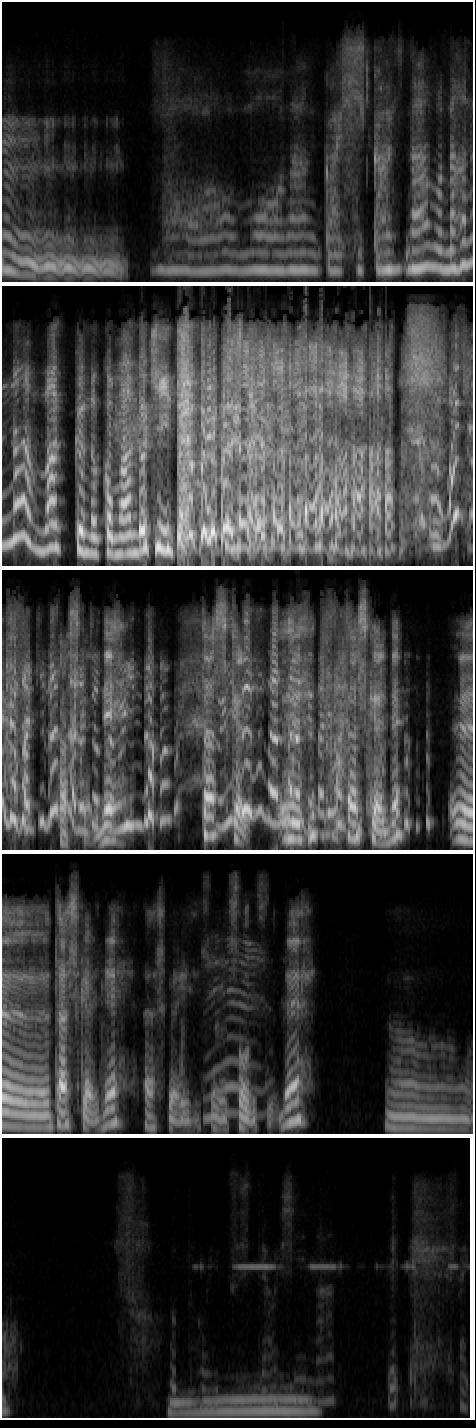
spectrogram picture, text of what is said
うんうんうんうんうん。もう、もうなんか悲観、なんもなんなん？Mac のコマンド聞いて思いましたよ。が先だったらちょっと確かにね Windows、確かに確かにね。うん、確かにね。確かに。そうねそうですよね。うん。統一してほしいなって最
